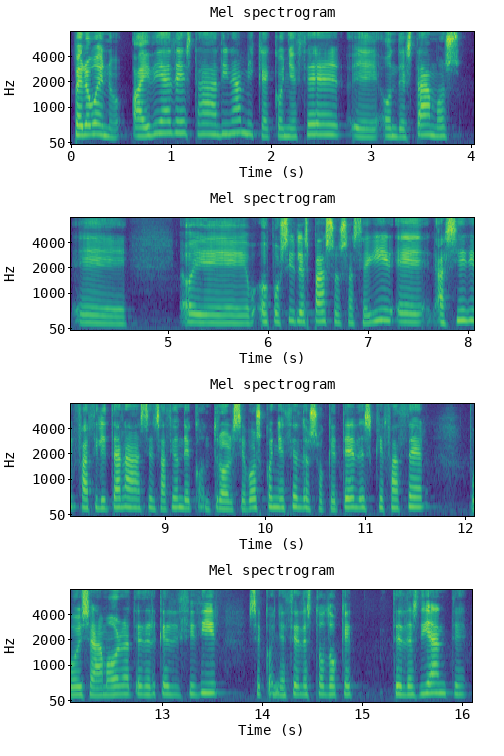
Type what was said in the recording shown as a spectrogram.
Pero bueno, a idea desta dinámica é coñecer eh, onde estamos eh, eh, os posibles pasos a seguir eh, así facilitar a sensación de control se vos coñecedes o que tedes que facer pois a hora tedes que decidir se coñecedes todo o que tedes diante,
